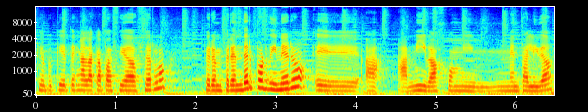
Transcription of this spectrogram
que, que tenga la capacidad de hacerlo, pero emprender por dinero, eh, a, a, mí, bajo mi mentalidad,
